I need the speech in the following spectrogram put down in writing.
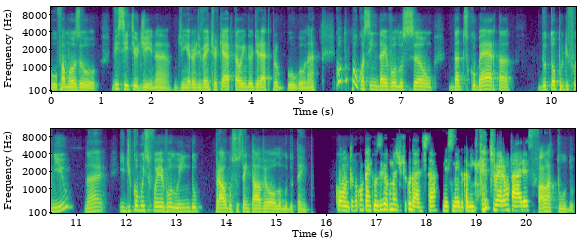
o famoso VC2G, né, dinheiro de venture capital indo direto para o Google, né? Conta um pouco assim da evolução da descoberta do topo de funil, né? E de como isso foi evoluindo para algo sustentável ao longo do tempo. Conto, vou contar inclusive algumas dificuldades, tá? Nesse meio do caminho tiveram várias. Fala tudo.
